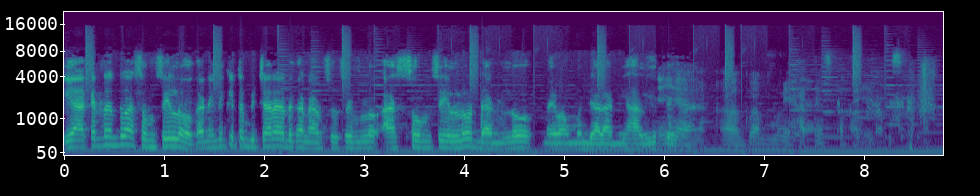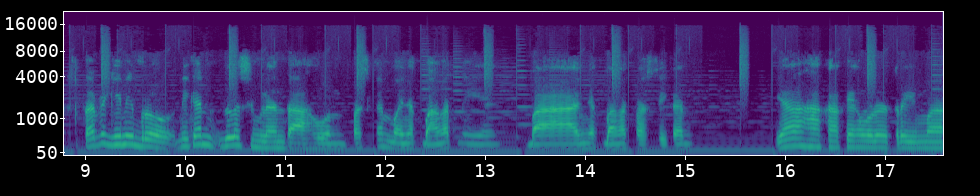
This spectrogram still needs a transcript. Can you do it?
Ya kan tentu asumsi lo. Kan ini kita bicara dengan asumsi lo asumsi lo dan lo memang menjalani hal itu. Iya, kalau gue melihatnya seperti itu. tapi gini bro. Ini kan lo 9 tahun pasti kan banyak banget nih. Banyak banget pasti kan. Ya hak-hak yang lo udah terima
